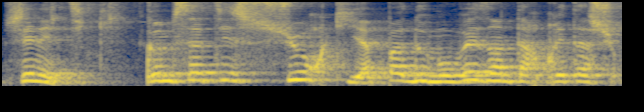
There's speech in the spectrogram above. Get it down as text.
génétique. Comme ça, t'es sûr qu'il n'y a pas de mauvaise interprétation.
